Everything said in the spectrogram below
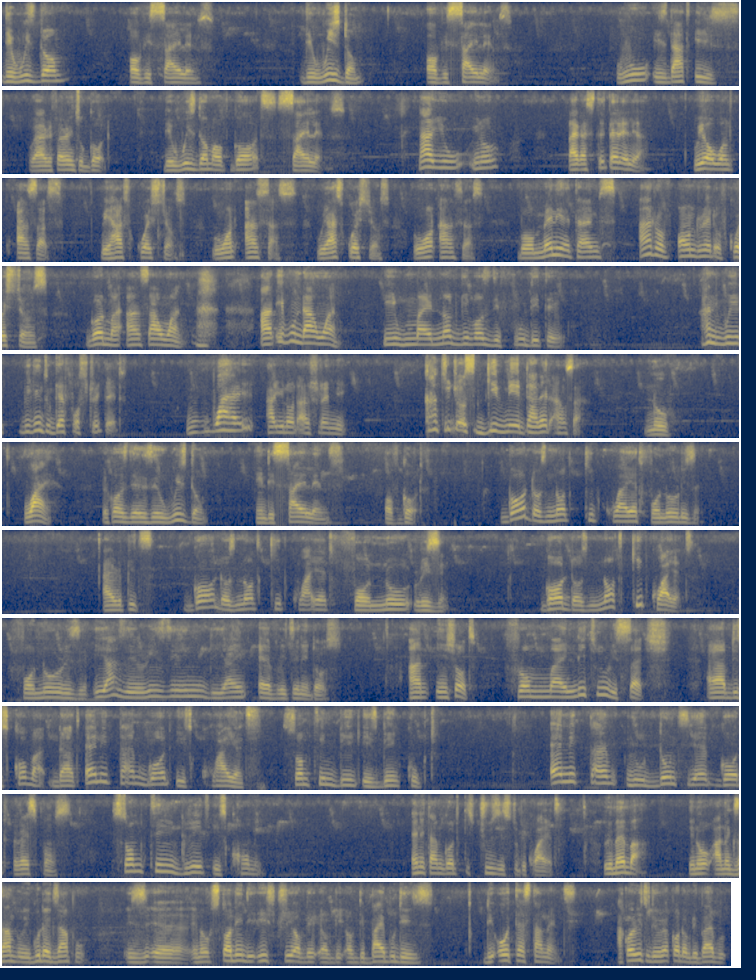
the wisdom of his silence. The wisdom of his silence. Who is that is? We are referring to God. The wisdom of God's silence. Now you you know, like I stated earlier, we all want answers. We ask questions. We want answers. We ask questions. We want answers. But many a times, out of hundred of questions, God might answer one. and even that one, He might not give us the full detail. And we begin to get frustrated. Why are you not answering me? Can't you just give me a direct answer? No. Why? Because there is a wisdom in the silence of God. God does not keep quiet for no reason. I repeat, God does not keep quiet for no reason. God does not keep quiet for no reason. He has a reason behind everything he does. And in short, from my little research, I have discovered that anytime God is quiet, something big is being cooked. Anytime you don't hear God response, something great is coming. Anytime God chooses to be quiet. Remember, you know, an example, a good example is uh, you know studying the history of the of the of the Bible days, the Old Testament. According to the record of the Bible,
